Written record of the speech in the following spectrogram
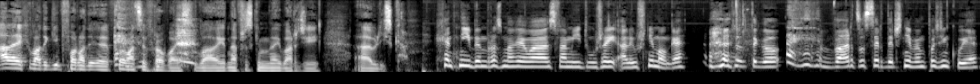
ale chyba forma, forma cyfrowa jest chyba na wszystkim najbardziej e, bliska. Chętniej bym rozmawiała z wami dłużej, ale już nie mogę. Dlatego bardzo serdecznie wam podziękuję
